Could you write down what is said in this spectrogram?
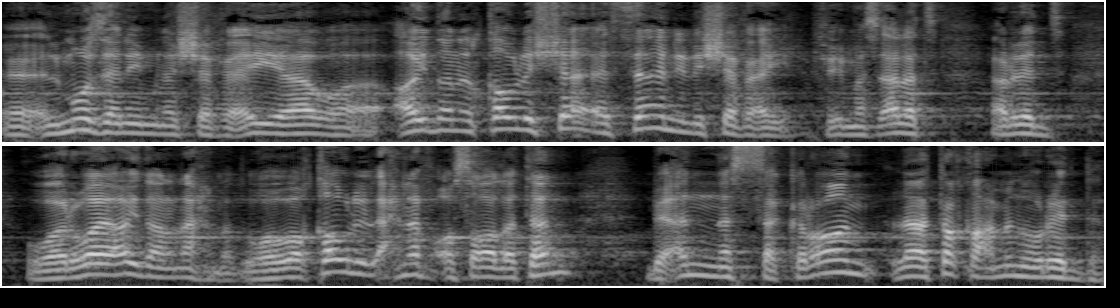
المزني من الشافعية وأيضا القول الثاني للشافعية في مسألة الرد ورواية أيضا عن أحمد وهو قول الأحناف أصالة بأن السكران لا تقع منه ردة.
